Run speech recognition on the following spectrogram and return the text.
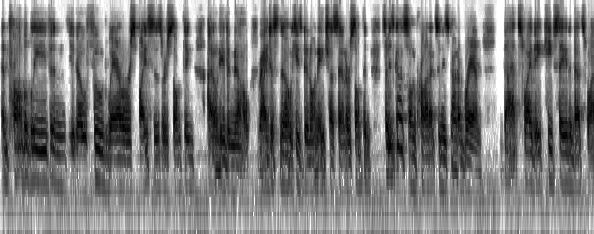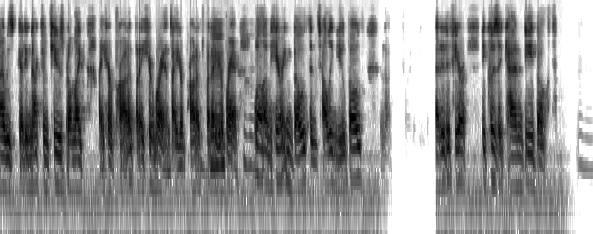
and probably even, you know, foodware or spices or something. I don't even know. I just know he's been on HSN or something. So he's got some products and he's got a brand. That's why they keep saying it. That's why I was getting not confused, but I'm like, I hear product, but I hear brands. I hear product, but I hear brand. Well, I'm hearing both and telling you both. I'm not trying to be repetitive here because it can be both mhm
